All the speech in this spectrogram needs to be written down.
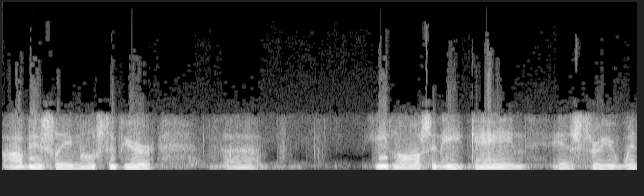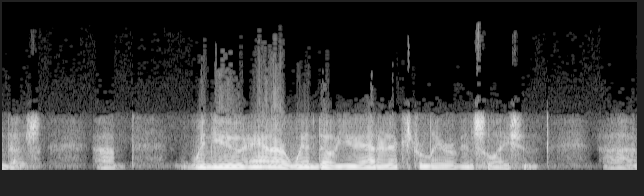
obviously, most of your uh, heat loss and heat gain is through your windows. Um, when you add our window, you add an extra layer of insulation. Uh,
